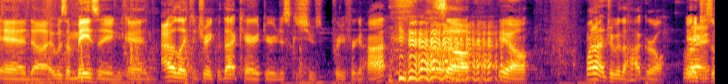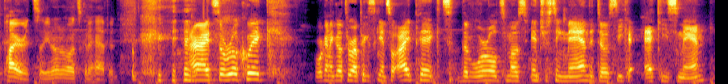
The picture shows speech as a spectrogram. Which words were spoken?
And uh, it was amazing, and I would like to drink with that character just because she was pretty freaking hot. so you know, why not drink with a hot girl? And Right. she's a pirate, so you don't know what's gonna happen. All right, so real quick, we're gonna go through our picks again. So I picked the world's most interesting man, the Dosika Ekis man.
